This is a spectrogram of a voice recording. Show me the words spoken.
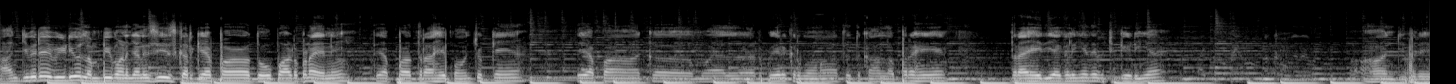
ਹਾਂਜੀ ਵੀਰੇ ਵੀਡੀਓ ਲੰਬੀ ਬਣ ਜਾਣੀ ਸੀ, ਇਸ ਕਰਕੇ ਆਪਾਂ ਦੋ ਪਾਰਟ ਬਣਾਏ ਨੇ ਤੇ ਆਪਾਂ ਤਰਾਹੇ ਪਹੁੰਚ ਚੁੱਕੇ ਆਂ ਤੇ ਆਪਾਂ ਇੱਕ ਮੋਬਾਈਲ ਰਿਪੇਅਰ ਕਰਵਾਉਣਾ ਤੇ ਦੁਕਾਨ ਲੱਭ ਰਹੇ ਆਂ ਤਰਾਹੇ ਦੀਆਂ ਗਲੀਆਂ ਦੇ ਵਿੱਚ ਗੇੜੀਆਂ। ਹਾਂਜੀ ਵੀਰੇ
